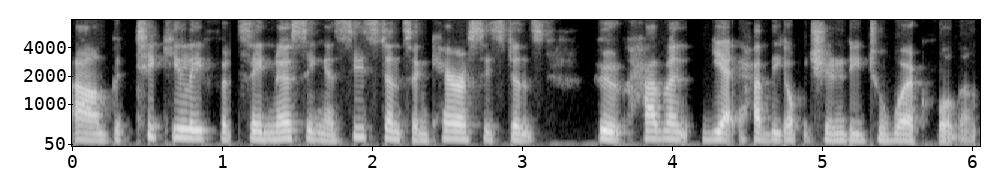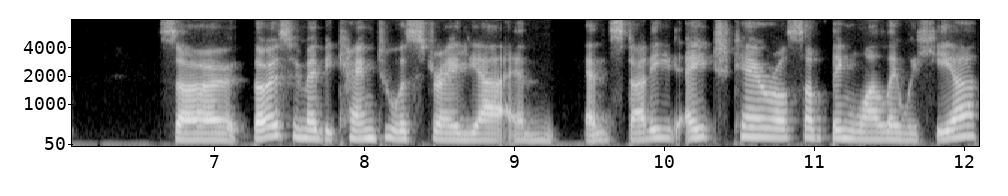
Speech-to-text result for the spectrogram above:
um, particularly for say nursing assistants and care assistants who haven't yet had the opportunity to work for them. So those who maybe came to Australia and and studied aged care or something while they were here,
